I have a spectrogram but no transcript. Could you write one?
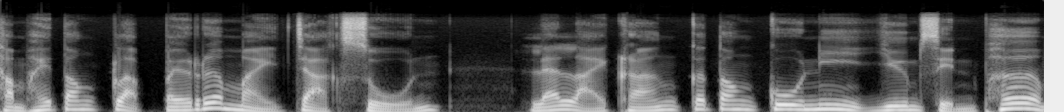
ทำให้ต้องกลับไปเริ่มใหม่จากศูนย์ และหลายครั้งก็ต้องกู้หนี้ยืมสินเพิ่ม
